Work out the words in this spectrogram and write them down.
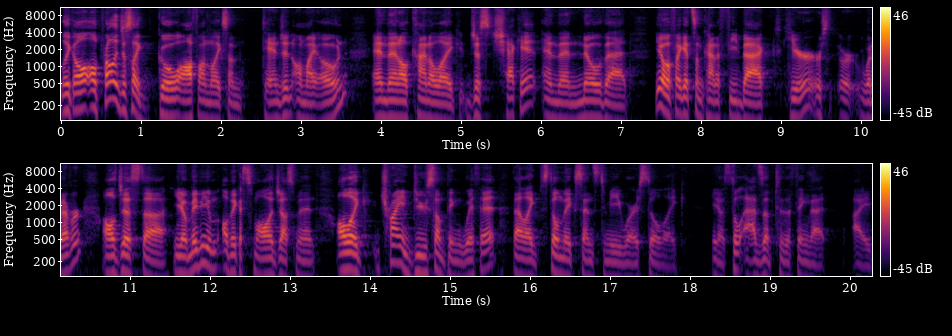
like I'll, I'll probably just like go off on like some tangent on my own, and then I'll kind of like just check it, and then know that you know if I get some kind of feedback here or or whatever, I'll just uh, you know maybe I'll make a small adjustment. I'll like try and do something with it that like still makes sense to me, where I still like you know still adds up to the thing that I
